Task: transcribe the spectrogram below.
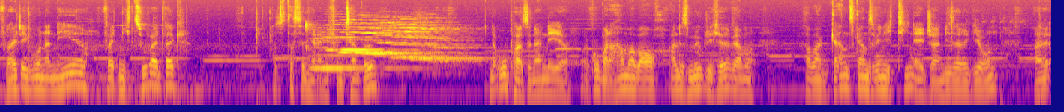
Vielleicht irgendwo in der Nähe, vielleicht nicht zu weit weg. Was ist das denn hier eigentlich für ein Tempel? Eine Oper ist in der Nähe. Guck mal, da haben wir aber auch alles Mögliche. Wir haben aber ganz, ganz wenig Teenager in dieser Region. Weil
